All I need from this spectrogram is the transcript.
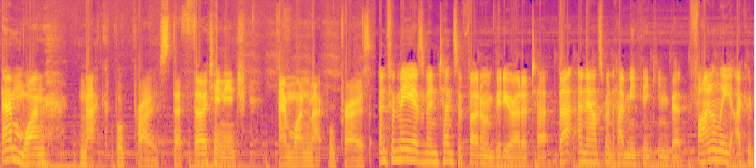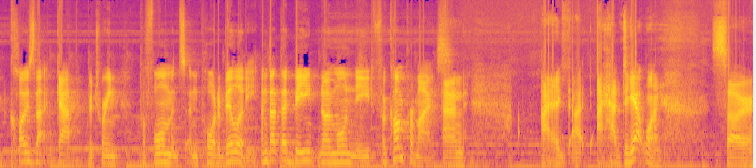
M1 MacBook Pros, the 13 inch M1 MacBook Pros. And for me as an intensive photo and video editor, that announcement had me thinking that finally I could close that gap between performance and portability and that there'd be no more need for compromise. And I, I, I had to get one. So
